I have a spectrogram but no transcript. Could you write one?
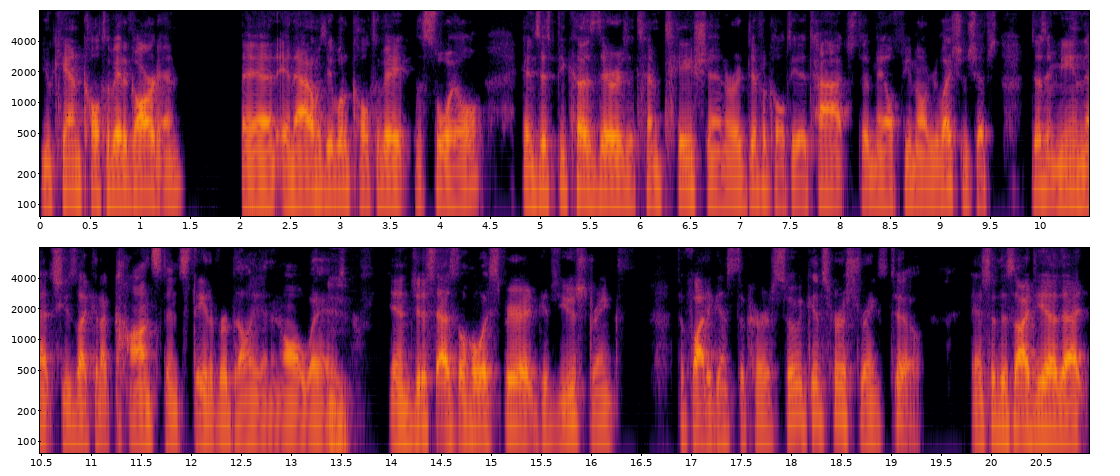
you can cultivate a garden, and and Adam was able to cultivate the soil and just because there is a temptation or a difficulty attached to male female relationships doesn't mean that she's like in a constant state of rebellion in all ways. Mm. And just as the Holy Spirit gives you strength to fight against the curse, so it gives her strength too. And so, this idea that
